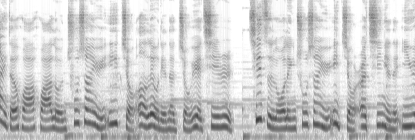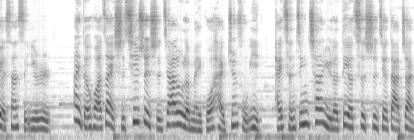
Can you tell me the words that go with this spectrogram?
爱德华·华伦出生于一九二六年的九月七日，妻子罗琳出生于一九二七年的一月三十一日。爱德华在十七岁时加入了美国海军服役，还曾经参与了第二次世界大战。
